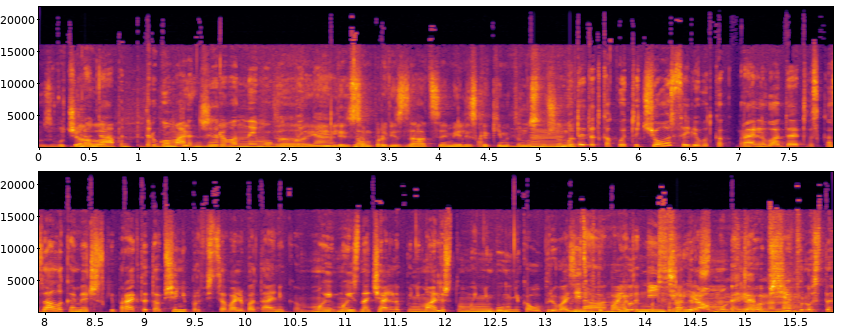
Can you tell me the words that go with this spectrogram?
звучало. Ну да, по-другому по аранжированные могут да, быть. Да, или с ну, импровизациями, или с какими-то, ну, совершенно... Вот этот какой-то чес, или вот как правильно угу. Влада до этого сказала, коммерческий проект – это вообще не про фестиваль ботаника. Мы, мы изначально понимали, что мы не будем никого привозить, да, кто поет под фонограмму. Наверное, это вообще нам. просто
